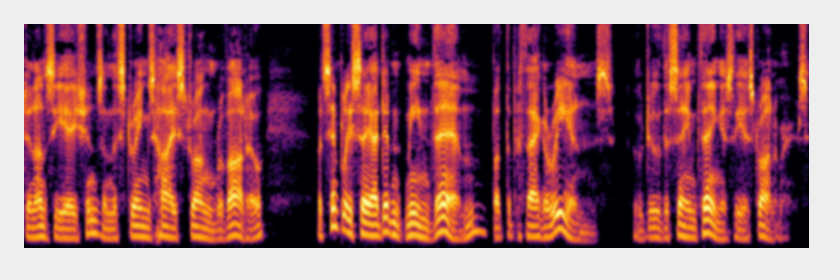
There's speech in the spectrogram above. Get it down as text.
denunciations, and the string's high-strung bravado, but simply say I didn't mean them, but the Pythagoreans, who do the same thing as the astronomers.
